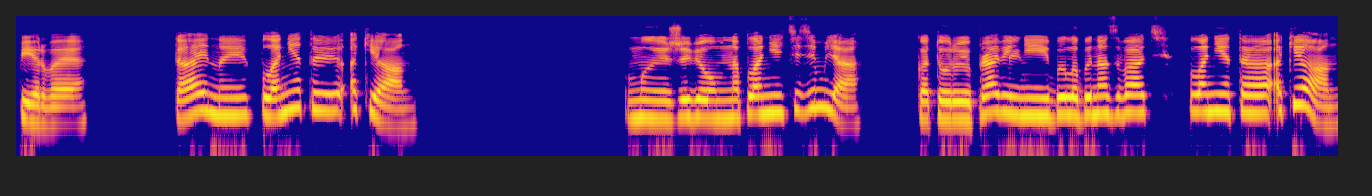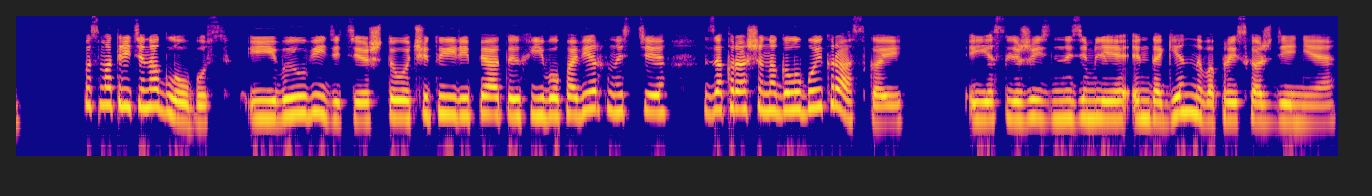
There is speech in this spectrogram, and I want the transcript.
первая. Тайны планеты Океан. Мы живем на планете Земля, которую правильнее было бы назвать планета Океан. Посмотрите на глобус, и вы увидите, что четыре пятых его поверхности закрашено голубой краской. Если жизнь на Земле эндогенного происхождения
